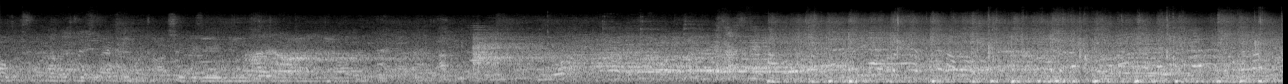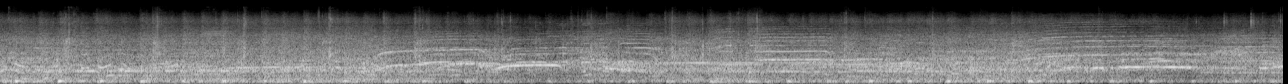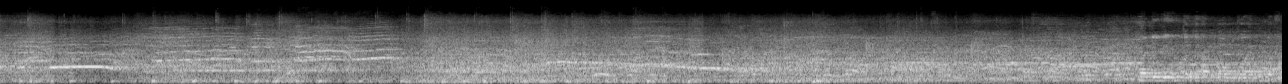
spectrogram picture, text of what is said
solve this one, which is actually much easier to use. Pwede rin ito. ng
